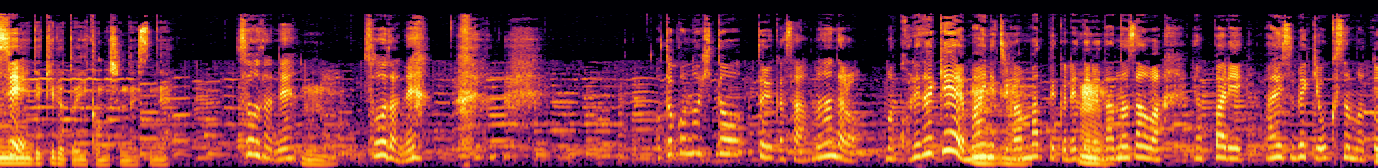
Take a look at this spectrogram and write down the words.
じにできるといいかもしれないですね。そうだね。うん。そうだね。男の人というかさ、まあ、なんだろう、まあ、これだけ毎日頑張ってくれてる旦那さんはやっぱり愛すべき奥様と、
